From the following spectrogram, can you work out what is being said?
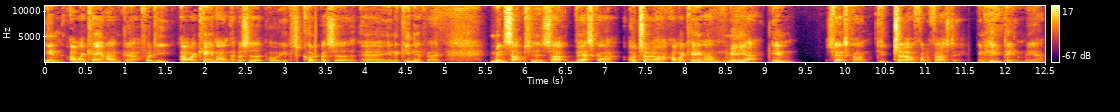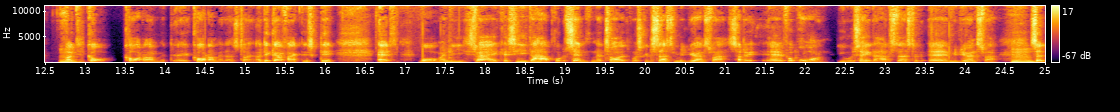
end amerikaneren gør, fordi amerikaneren er baseret på et kulbaseret øh, energinetværk. Men samtidig så vasker og tørrer amerikaneren mere end svenskeren. De tørrer for det første en hel del mere, mm. og de går kortere med, øh, kortere med deres tøj. Og det gør faktisk det, at hvor man i Sverige kan sige, der har producenten af tøjet måske det største miljøansvar, så er det øh, forbrugeren i USA, der har det største øh, miljøansvar. Mm. Så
